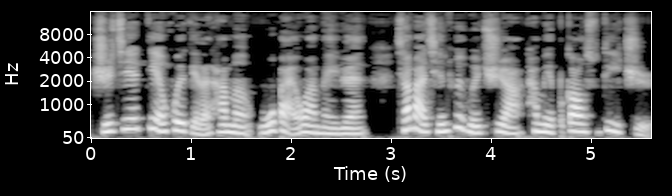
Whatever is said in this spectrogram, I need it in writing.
直接电汇给了他们五百万美元，想把钱退回去啊，他们也不告诉地址。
